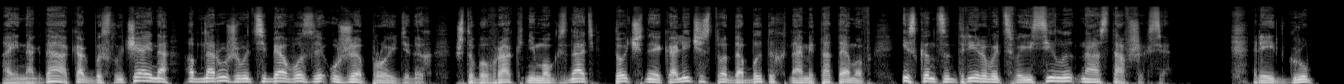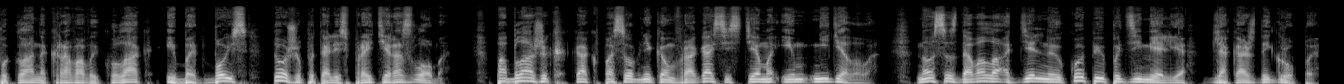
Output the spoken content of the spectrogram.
а иногда, как бы случайно, обнаруживать себя возле уже пройденных, чтобы враг не мог знать точное количество добытых нами тотемов и сконцентрировать свои силы на оставшихся. Рейд-группы клана «Кровавый кулак» и «Бэт Бойс» тоже пытались пройти разломы. Поблажек, как пособникам врага, система им не делала, но создавала отдельную копию подземелья для каждой группы,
